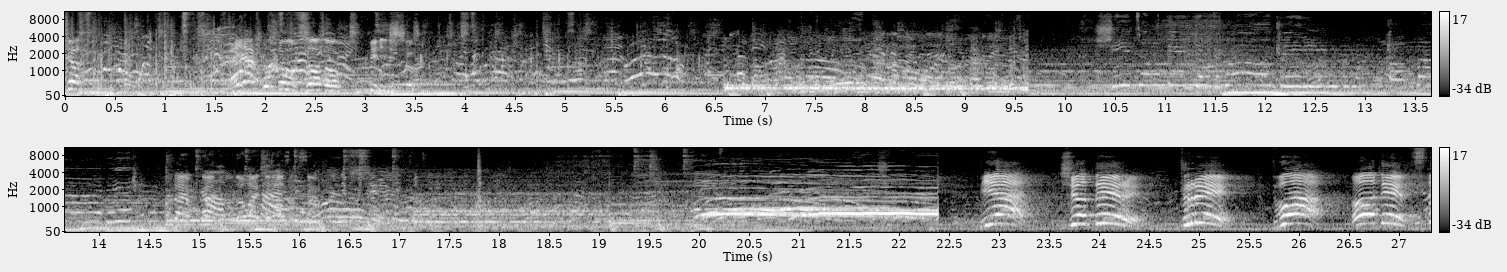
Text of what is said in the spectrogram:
Що? А я пішов в зону фінішу. Ставимо камеру, давайте разом. П'ять, чотири, три, два, один, старт!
